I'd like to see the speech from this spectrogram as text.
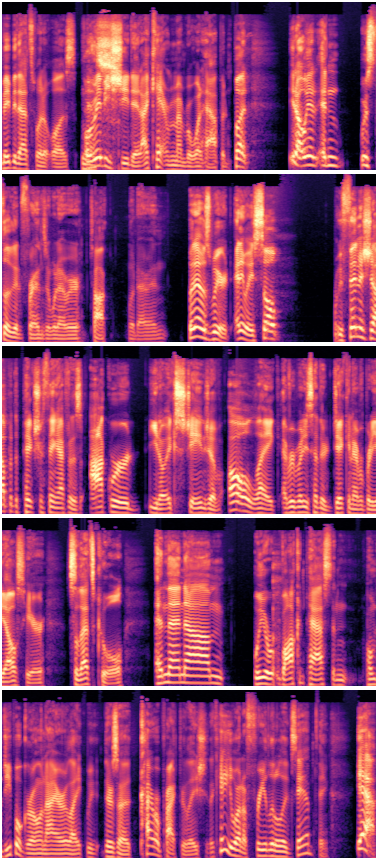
maybe that's what it was, or maybe she did. I can't remember what happened, but you know, and, and we're still good friends or whatever. Talk whatever, and but that was weird. Anyway, so we finish up at the picture thing after this awkward, you know, exchange of oh, like everybody's had their dick and everybody else here, so that's cool. And then um, we were walking past, and Home Depot girl and I are like, we, "There's a chiropractor lady." She's like, "Hey, you want a free little exam thing?" Yeah,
